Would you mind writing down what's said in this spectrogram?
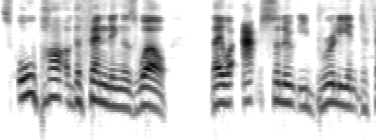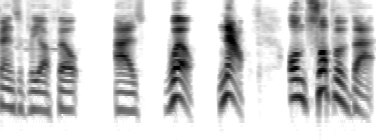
It's all part of defending as well. They were absolutely brilliant defensively, I felt, as well. Now, on top of that,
